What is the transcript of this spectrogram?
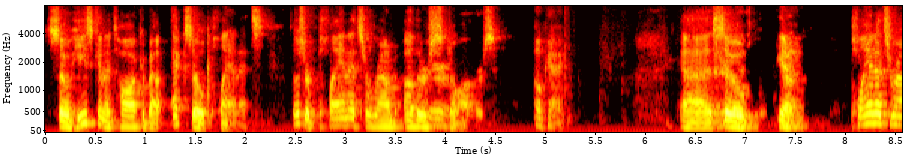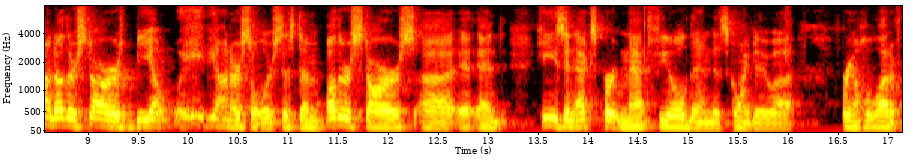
So he's going to talk about exoplanets. Those are planets around other sure. stars. Okay. Uh, so, yeah, planets around other stars beyond, way beyond our solar system, other stars. Uh, and he's an expert in that field and is going to uh, bring a whole lot of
